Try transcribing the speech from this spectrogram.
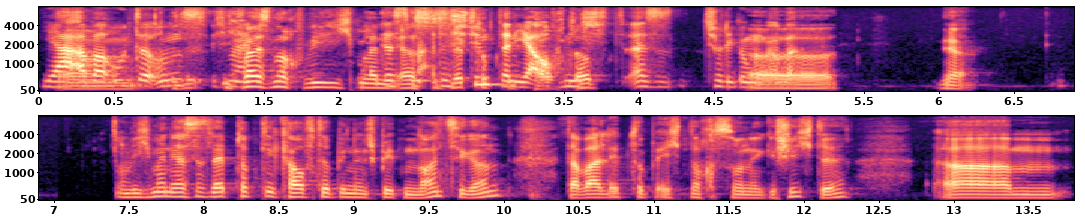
Ja, ähm, aber unter uns. Also ich, ich mein, weiß noch, wie ich mein das, erstes Das stimmt dann ja auch nicht. Also, Entschuldigung, äh, aber. Ja. Und wie ich mein erstes Laptop gekauft habe in den späten 90ern, da war Laptop echt noch so eine Geschichte. Ähm,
